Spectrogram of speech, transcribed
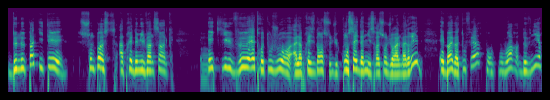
de ne pas quitter son poste après 2025 Mm. et qu'il veut être toujours à la présidence du conseil d'administration du Real Madrid, eh ben, il va tout faire pour pouvoir devenir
